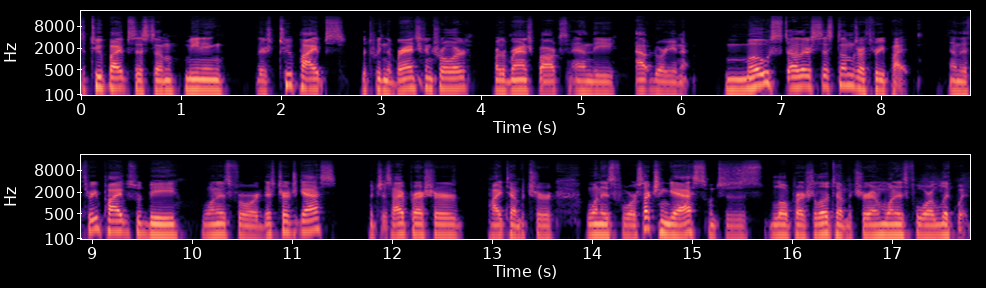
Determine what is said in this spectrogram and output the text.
a two pipe system, meaning there's two pipes between the branch controller or the branch box and the outdoor unit. Most other systems are three pipe, and the three pipes would be one is for discharge gas, which is high pressure, high temperature, one is for suction gas, which is low pressure, low temperature, and one is for liquid.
